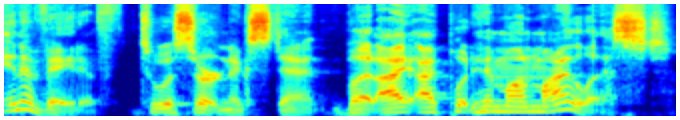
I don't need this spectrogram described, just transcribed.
innovative to a certain extent? But I, I put him on my list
